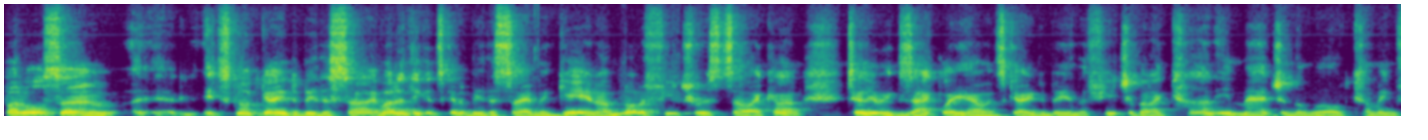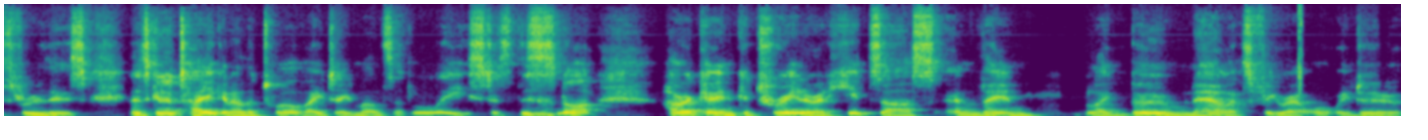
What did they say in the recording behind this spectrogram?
but also uh, it's not going to be the same. I don't think it's going to be the same again. I'm not a futurist, so I can't tell you exactly how it's going to be in the future, but I can't imagine the world coming through this. And it's going to take another 12, 18 months at least. It's, this is not Hurricane Katrina. It hits us and then like boom now let's figure out what we do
